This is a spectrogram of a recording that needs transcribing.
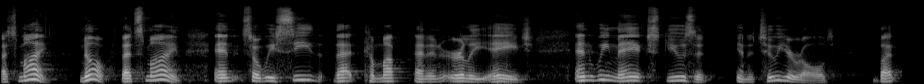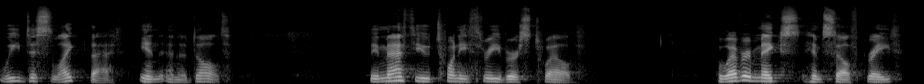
that's mine. No, that's mine. And so we see that come up at an early age, and we may excuse it in a two year old, but we dislike that in an adult. In Matthew 23, verse 12, whoever makes himself great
